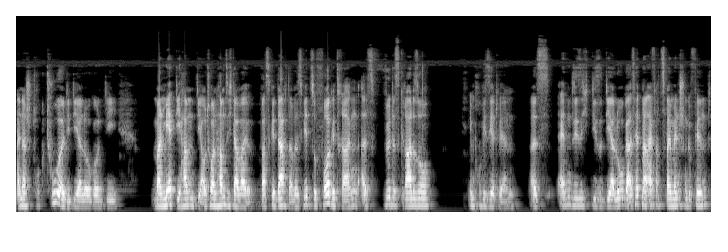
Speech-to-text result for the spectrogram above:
einer Struktur, die Dialoge und die man merkt, die haben, die Autoren haben sich dabei was gedacht, aber es wird so vorgetragen, als würde es gerade so improvisiert werden. Als hätten sie sich diese Dialoge, als hätte man einfach zwei Menschen gefilmt,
